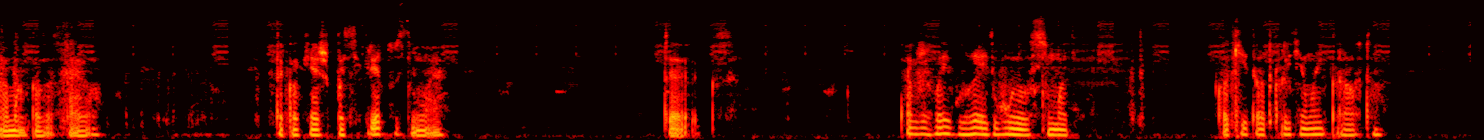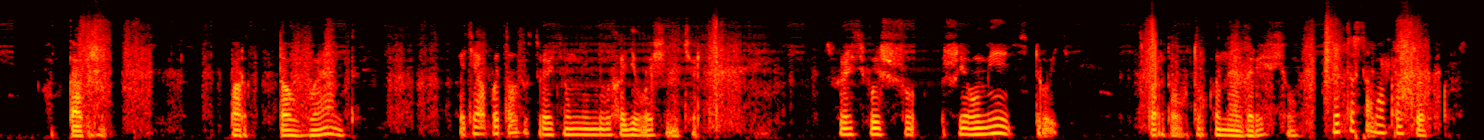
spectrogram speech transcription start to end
Романка заставила. Так как я же по секрету снимаю. Так. Также Вейблейд буду снимать какие-то открытия Майнкрафта. А также Портавент. Хотя я пытался строить, но у меня не выходило вообще ни черта. Спросить вы, что, я умею строить? Портал только Незер и все. Это самое простое как раз.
